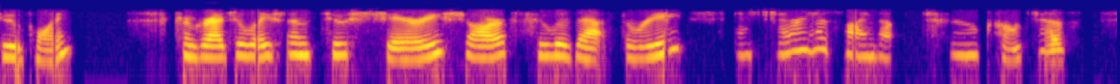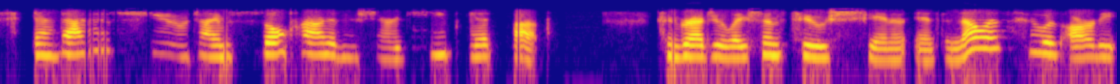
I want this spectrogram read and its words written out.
two points. Congratulations to Sherry Sharps, who is at three. And Sherry has signed up two coaches, and that is huge. I am so proud of you, Sherry. Keep it up. Congratulations to Shannon Antonellis, who is already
